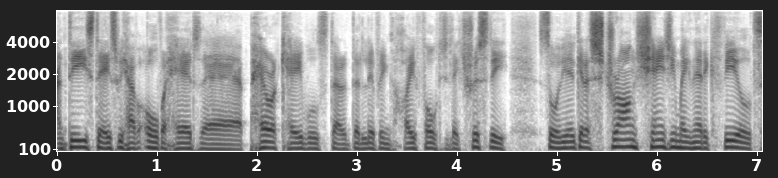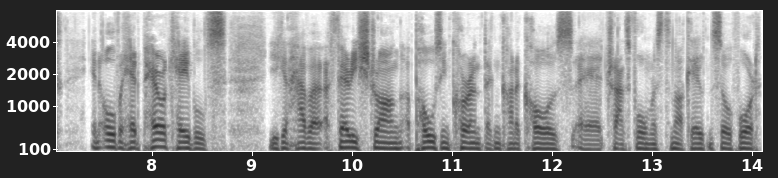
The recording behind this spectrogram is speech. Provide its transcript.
And these days we have overhead uh, power cables that are delivering high voltage electricity. So if you get a strong changing magnetic field in overhead power cables, you can have a, a very strong opposing current that can kind of cause uh, transformers to knock out and so forth.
